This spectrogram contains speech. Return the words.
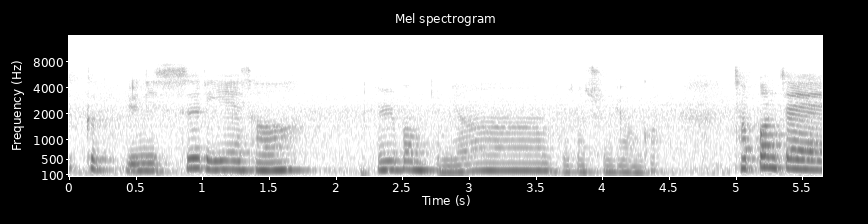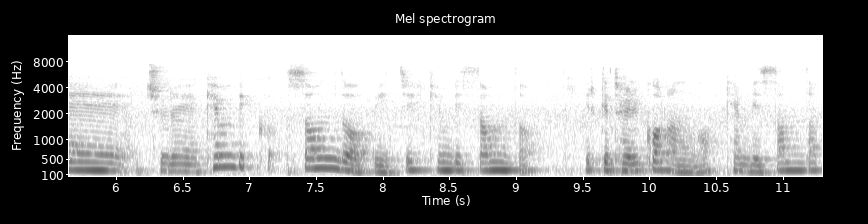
특급 유닛 3에서 1번 보면 보다 중요한 거. 첫 번째 줄에 can be summed up 있지? can be summed up. 이렇게 될 거라는 거. can be summed up.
